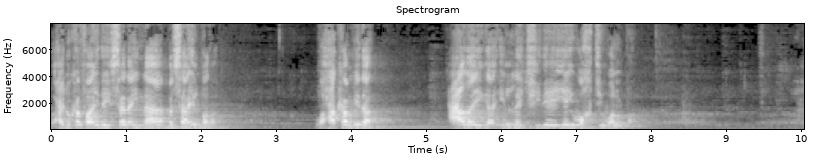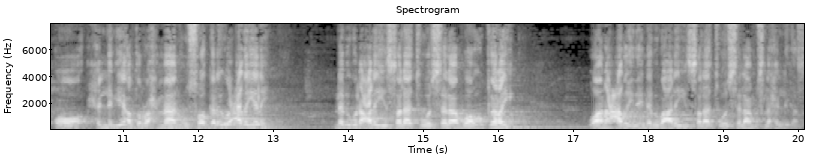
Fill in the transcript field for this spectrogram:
waxaynu ka faa'iidaysanaynaa masaa'il badan waxaa ka mida cadayga in la jideeyey wakhti walba oo xilligii cabduraxmaan uu soo galay u cadayanay nabiguna calayhi salaau wasalaam waa u qiray waana cadayday nabigu calayhi salaau wasalaam isla xilligaas.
